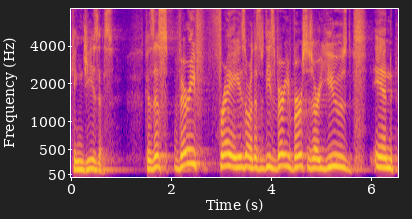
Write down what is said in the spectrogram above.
King Jesus. Because this very phrase or this, these very verses are used in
